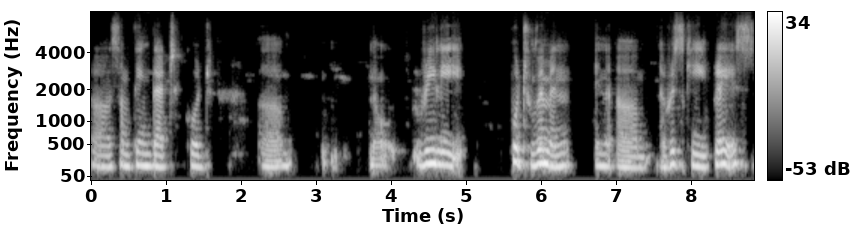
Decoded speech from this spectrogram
uh, something that could um, you know, really put women in um, a risky place,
